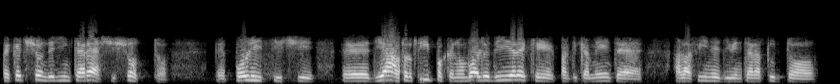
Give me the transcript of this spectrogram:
perché ci sono degli interessi sotto eh, politici eh, di altro tipo che non voglio dire che praticamente alla fine diventerà tutto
